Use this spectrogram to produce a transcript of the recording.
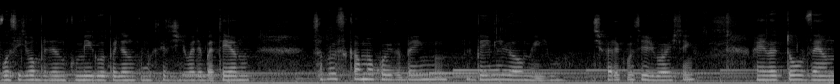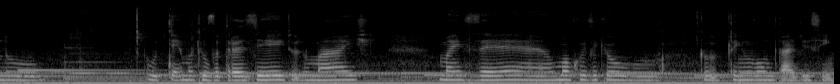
vocês vão aprendendo comigo, aprendendo com vocês, a gente vai debatendo. Só pra ficar uma coisa bem, bem legal mesmo. Espero que vocês gostem. Ainda tô vendo o tema que eu vou trazer e tudo mais. Mas é uma coisa que eu que eu tenho vontade, assim,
